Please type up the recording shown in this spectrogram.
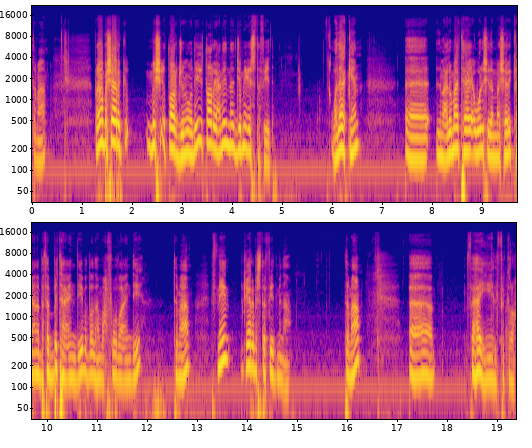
تمام؟ فأنا بشارك مش إطار جنوني إطار يعني إن الجميع يستفيد. ولكن آه المعلومات هاي أول شيء لما أشاركها أنا بثبتها عندي بتظلها محفوظة عندي. تمام؟ اثنين غيري بيستفيد منها. تمام؟ آه فهي هي الفكرة.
